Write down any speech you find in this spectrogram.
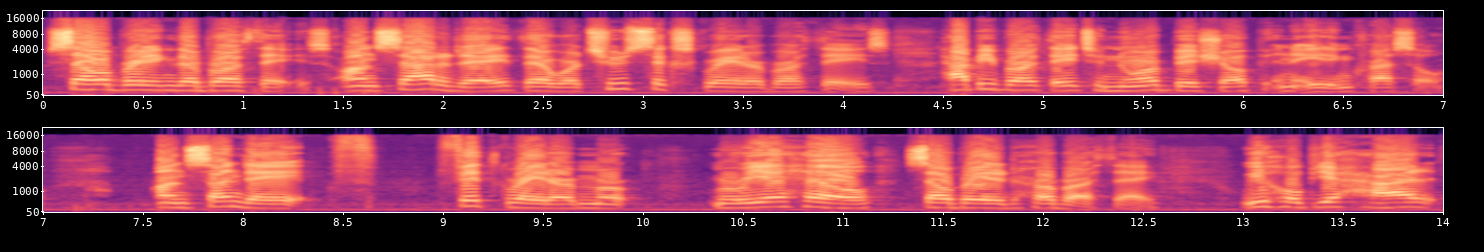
celebrating their birthdays. On Saturday, there were two sixth grader birthdays. Happy birthday to Nora Bishop and Aiden Kressel. On Sunday, fifth grader Mar Maria Hill celebrated her birthday. We hope you had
